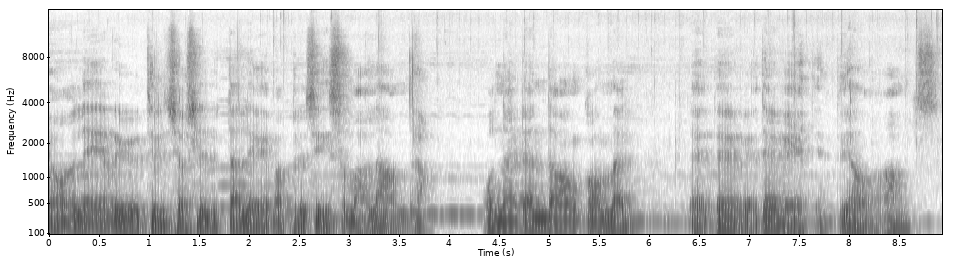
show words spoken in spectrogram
jag lever ju tills jag slutar leva precis som alla andra. Och när den dagen kommer, det, det, det vet inte jag alls.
